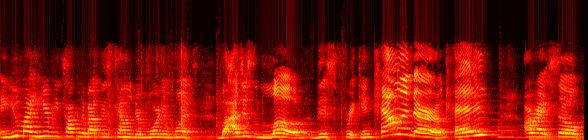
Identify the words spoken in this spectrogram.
And you might hear me talking about this calendar more than once. But I just love this freaking calendar, okay? All right, so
